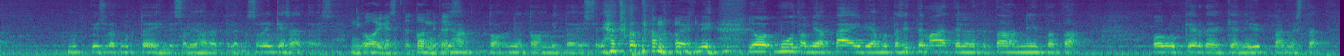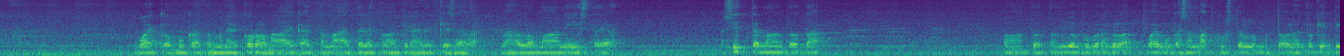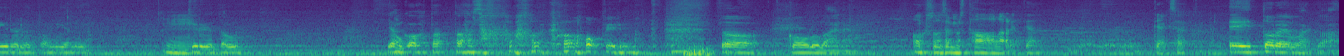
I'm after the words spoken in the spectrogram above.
mut pysyvät mut töihin, missä oli harjoittelemassa. Olin kesätöissä. Niin kuin oikeasti tonnitöissä? Ihan to, niin, tonnitöissä. Ja tota, noin, niin, jo muutamia päiviä, mutta sitten mä ajattelin, että tämä on niin tota, ollut kertakaikkiaan niin hyppäämistä vaikka on mukaan tämmöinen korona-aika, että mä ajattelin, että mä pidän nyt kesällä vähän lomaa niistä. Ja sitten mä oon, tota, oon tota, jonkun verran kyllä vaimon kanssa matkustellut, mutta olen toki piirrellyt omia niin mm. kirjoitellut ja on... kohta taas alkaa opinnot. Joo, koululainen. Onko sulla semmoista haalarit ja tiedätkö Ei todellakaan.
